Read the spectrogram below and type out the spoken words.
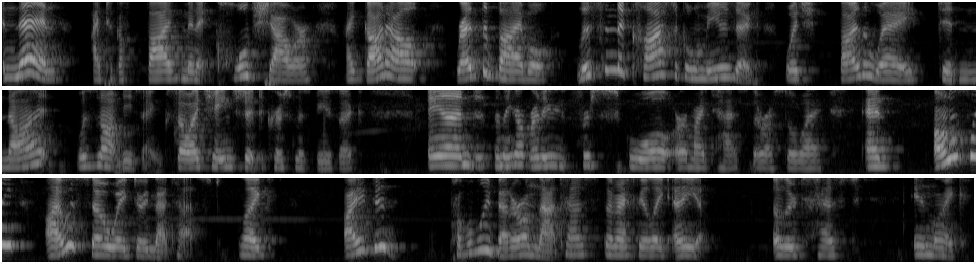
And then I took a five minute cold shower. I got out, read the Bible, listened to classical music, which, by the way, did not was not music. So I changed it to Christmas music. And then I got ready for school or my test the rest of the way. And honestly, I was so awake during that test. Like, I did probably better on that test than I feel like any other test in like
